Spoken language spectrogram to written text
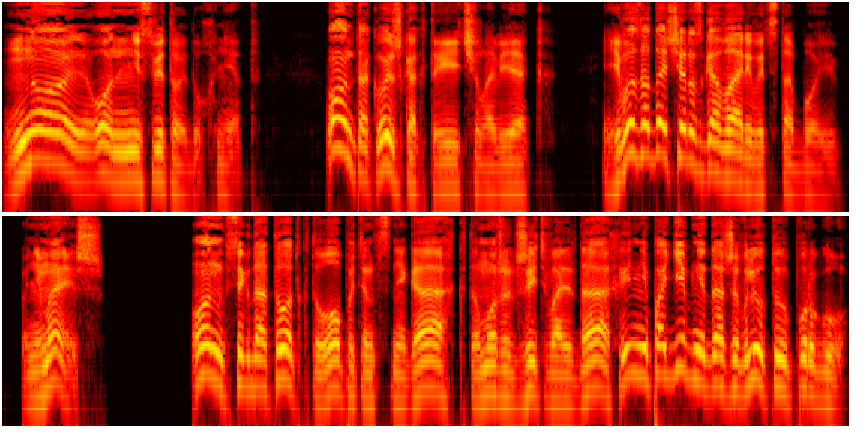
Но он не Святой Дух, нет. Он такой же, как ты, человек. Его задача разговаривать с тобой, понимаешь? Он всегда тот, кто опытен в снегах, кто может жить во льдах и не погибнет даже в лютую пургу.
